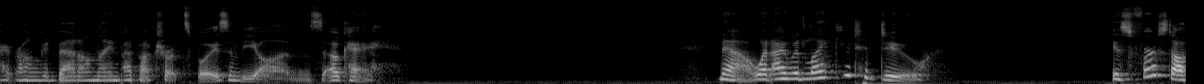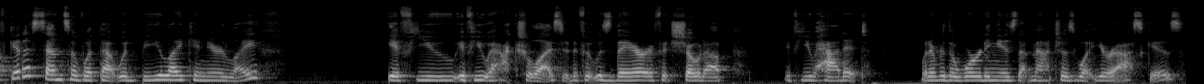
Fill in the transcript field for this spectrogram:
Right, wrong, good, bad, all nine, POD shorts, boys, and beyonds. Okay. Now, what I would like you to do is first off get a sense of what that would be like in your life if you if you actualized it if it was there if it showed up if you had it whatever the wording is that matches what your ask is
